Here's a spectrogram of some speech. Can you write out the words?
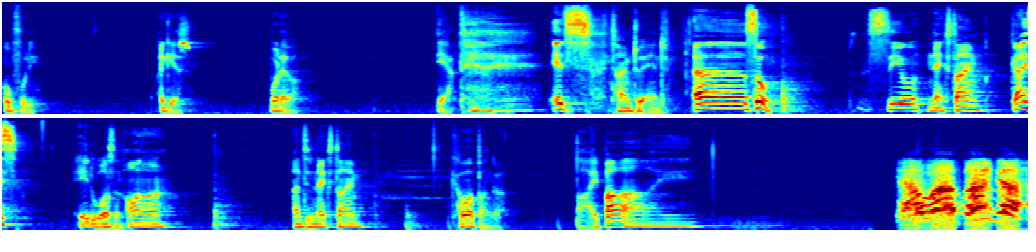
Hopefully. I guess. Whatever. yeah, it's time to end. Uh, so, see you next time. Guys, it was an honor. Until next time, Cowabunga. Bye bye. Cowabunga!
